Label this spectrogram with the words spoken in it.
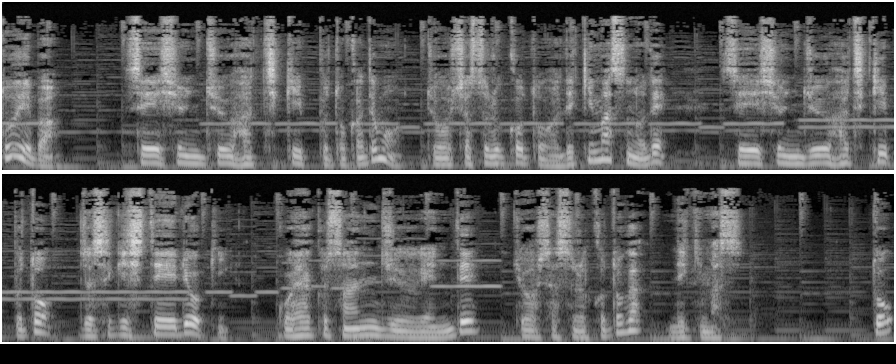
例えば青春18切符とかでも乗車することができますので、青春18切符と座席指定料金530円で乗車することができます。と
